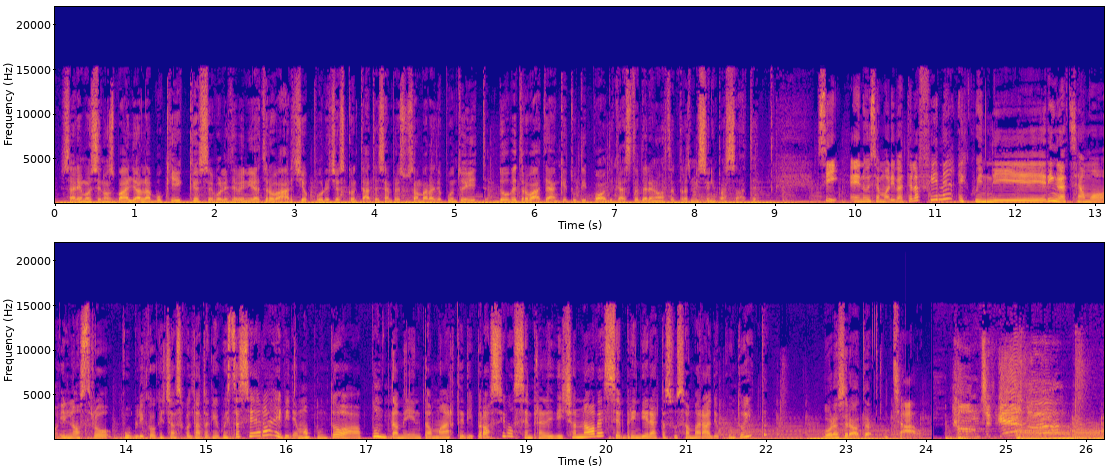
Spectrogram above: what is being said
Saremo se non sbaglio alla Boutique se volete venire a trovarci oppure ci ascoltate sempre su sambaradio.it dove trovate anche tutti i podcast delle nostre trasmissioni passate. Sì, e noi siamo arrivati alla fine e quindi ringraziamo il nostro pubblico che ci ha ascoltato anche questa sera e vi diamo appunto appuntamento a martedì prossimo, sempre alle 19, sempre in diretta su sambaradio.it. Buona serata. Ciao. come together.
